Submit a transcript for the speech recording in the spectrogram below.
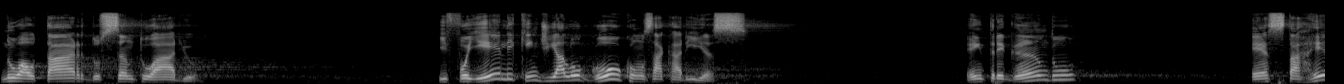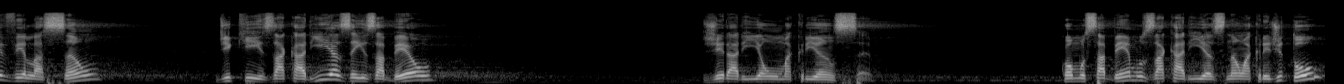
no altar do santuário. E foi ele quem dialogou com Zacarias, entregando esta revelação de que Zacarias e Isabel gerariam uma criança. Como sabemos, Zacarias não acreditou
